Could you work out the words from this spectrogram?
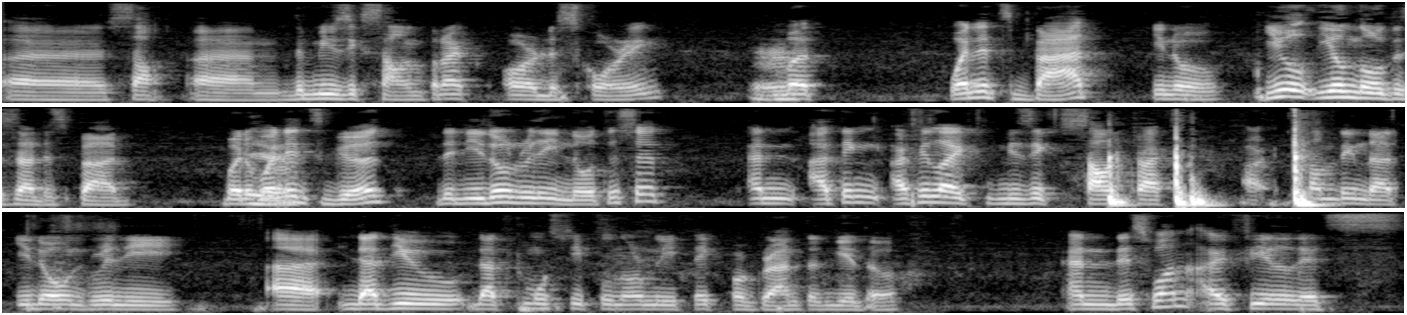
uh, sou- um, the music soundtrack or the scoring. Uh, But when it's bad, you know, you'll you'll notice that it's bad. But when it's good, then you don't really notice it. And I think I feel like music soundtracks are something that you don't really uh, that you that most people normally take for granted gitu. And this one, I feel it's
